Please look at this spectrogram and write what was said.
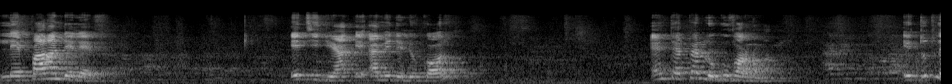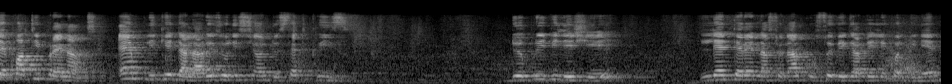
les parents d'élèves, étudiants et amis de l'école interpellent le gouvernement et toutes les parties prenantes impliquées dans la résolution de cette crise de privilégier l'intérêt national pour sauvegarder l'école guinéenne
